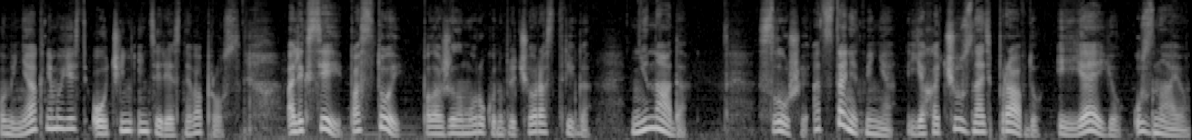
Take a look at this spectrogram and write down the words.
У меня к нему есть очень интересный вопрос. «Алексей, постой!» – положил ему руку на плечо Растрига. «Не надо!» Слушай, отстань от меня. Я хочу знать правду, и я ее узнаю.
